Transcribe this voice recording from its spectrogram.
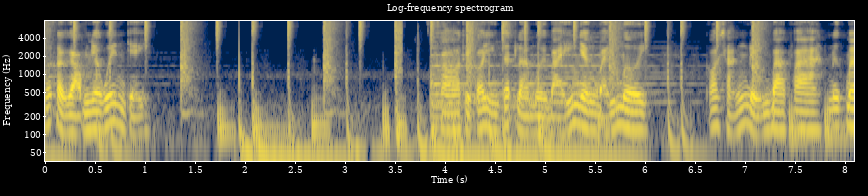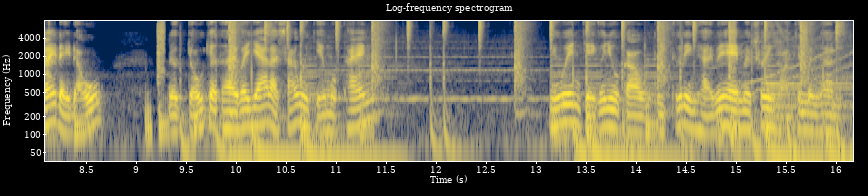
Rất là rộng nha quý anh chị kho thì có diện tích là 17 x 70 có sẵn điện 3 pha, nước máy đầy đủ, được chủ cho thuê với giá là 60 triệu một tháng. Nếu quý anh chị có nhu cầu thì cứ liên hệ với em theo số điện thoại trên màn hình.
